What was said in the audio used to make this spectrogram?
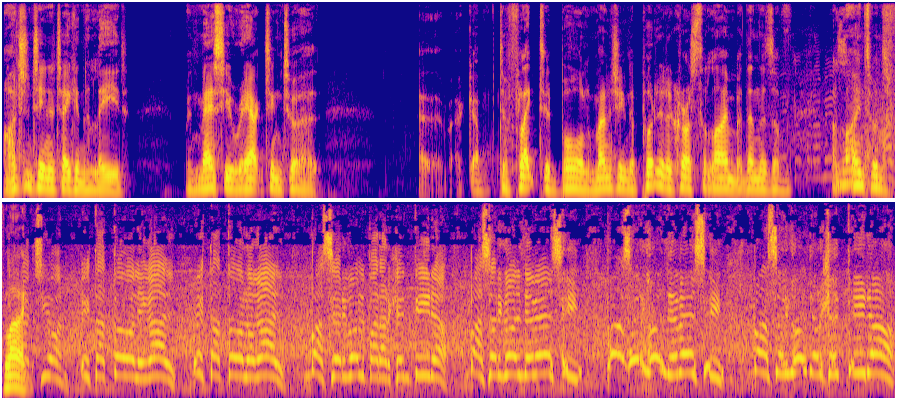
Argentina taking the lead, with Messi reacting to a, a, a deflected ball and managing to put it across the line, but then there's a, a linesman's flag. Está todo legal, está todo legal. Va a ser gol para Argentina, va a ser gol de Messi, va a ser gol de Messi, va a ser gol de Argentina.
